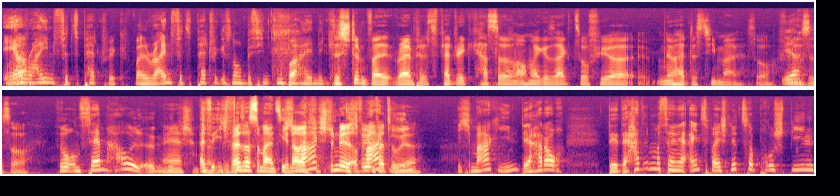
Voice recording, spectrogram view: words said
Eher? Ryan Fitzpatrick, weil Ryan Fitzpatrick ist noch ein bisschen über Heineken. Das stimmt, weil Ryan Fitzpatrick hast du dann auch mal gesagt, so für, nimm halt das Team mal, so für Ja. eine Saison. So, und Sam Howell irgendwie. Ja, also ich, ich weiß, find- was du meinst. ich Genau, mag- ich stimme dir ich auf jeden Fall zu, ihn. ja. ich mag ihn, der hat auch, der, der hat immer seine ein, zwei Schnitzer pro Spiel,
